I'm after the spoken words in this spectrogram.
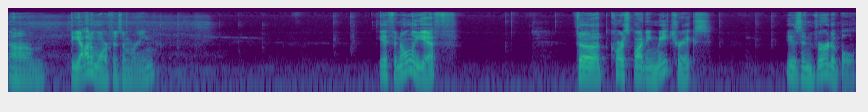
um, the automorphism ring. If and only if the corresponding matrix is invertible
